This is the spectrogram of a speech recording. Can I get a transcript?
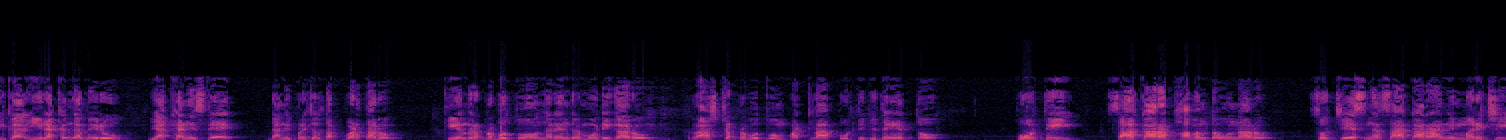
ఇక ఈ రకంగా మీరు వ్యాఖ్యానిస్తే దాన్ని ప్రజలు తప్పుపడతారు. కేంద్ర ప్రభుత్వం నరేంద్ర మోడీ గారు రాష్ట్ర ప్రభుత్వం పట్ల పూర్తి విధేయతతో పూర్తి సహకార భావంతో ఉన్నారు. సో చేసిన సహకారాన్ని మరిచి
